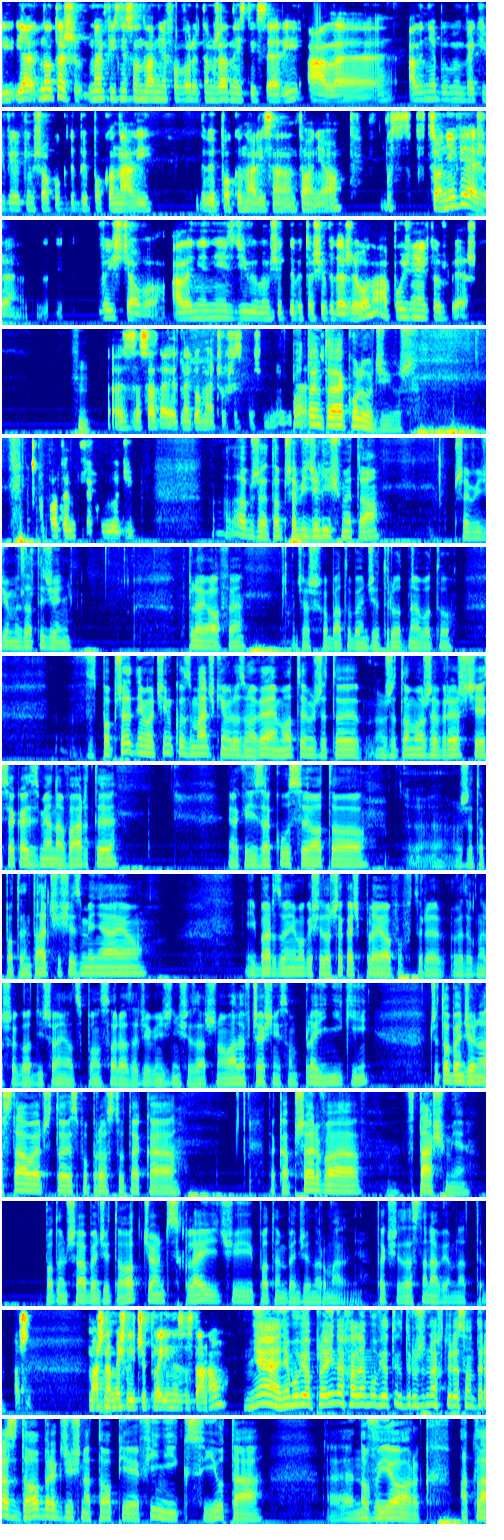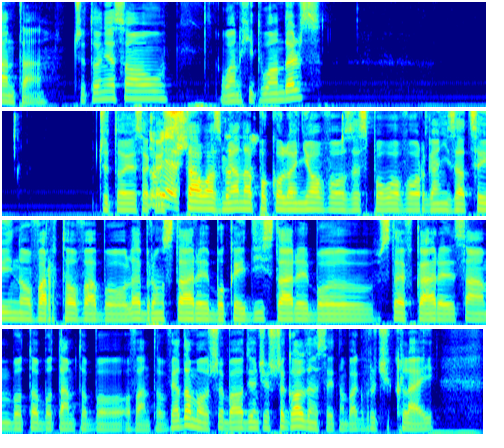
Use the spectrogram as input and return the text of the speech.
I, ja, no też Memphis nie są dla mnie faworytem żadnej z tych serii, ale, ale nie byłbym w jakimś wielkim szoku, gdyby pokonali, gdyby pokonali San Antonio. W co nie wierzę wyjściowo, ale nie, nie zdziwiłbym się, gdyby to się wydarzyło, no a później to już wiesz. Hmm. To jest zasada jednego meczu, wszystko się może Potem to jak u ludzi już. A potem u ludzi. No dobrze, to przewidzieliśmy to. Przewidzimy za tydzień playoffy. Chociaż chyba to będzie trudne, bo tu w poprzednim odcinku z Maćkiem rozmawiałem o tym, że to, że to może wreszcie jest jakaś zmiana warty, jakieś zakusy o to, że to potentaci się zmieniają i bardzo nie mogę się doczekać playoffów, które według naszego odliczania od sponsora za 9 dni się zaczną, ale wcześniej są playniki. Czy to będzie na stałe, czy to jest po prostu taka, taka przerwa w taśmie. Potem trzeba będzie to odciąć, skleić i potem będzie normalnie. Tak się zastanawiam nad tym. Masz, na myśli, czy playiny zostaną? Nie, nie mówię o playinach, ale mówię o tych drużynach, które są teraz dobre gdzieś na topie. Phoenix, Utah, e, Nowy Jork, Atlanta. Czy to nie są one hit wonders? Czy to jest no jakaś no wiesz, stała zmiana to... pokoleniowo, zespołowo, organizacyjno, wartowa, bo LeBron stary, bo KD stary, bo Steph Curry sam, bo to, bo tamto, bo owanto. Wiadomo, trzeba odjąć jeszcze Golden State, no bo jak wróci Clay,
